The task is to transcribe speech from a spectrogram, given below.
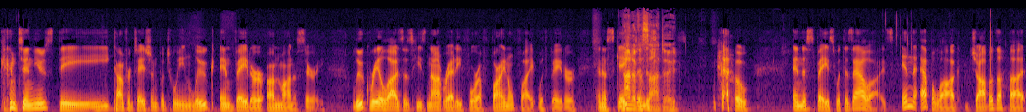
continues the confrontation between Luke and Vader on Monastery. Luke realizes he's not ready for a final fight with Vader and escapes None of us into, are, dude. no, into space with his allies. In the epilogue, Jabba the Hutt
